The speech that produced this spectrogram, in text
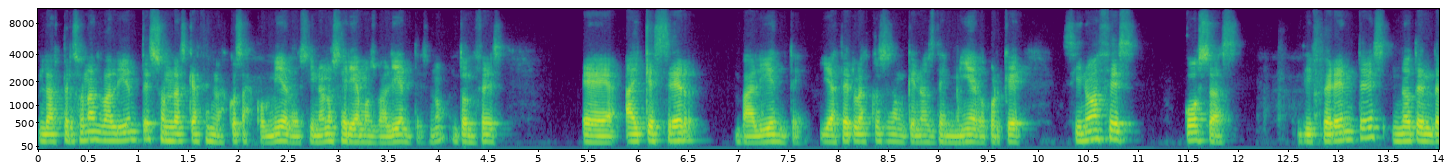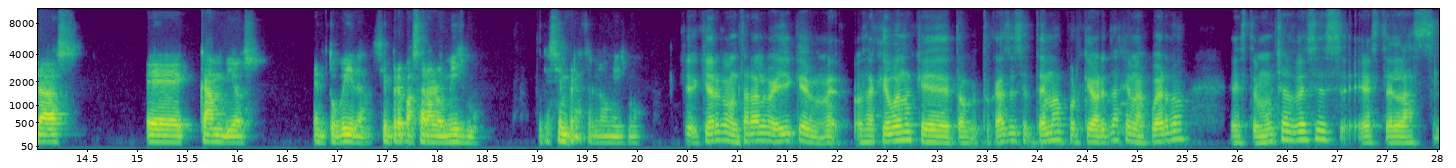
las personas valientes son las que hacen las cosas con miedo, si no, no seríamos valientes, ¿no? Entonces, eh, hay que ser valiente y hacer las cosas aunque nos den miedo, porque si no haces cosas diferentes, no tendrás eh, cambios en tu vida, siempre pasará lo mismo, porque siempre haces lo mismo. Qui- Quiero comentar algo ahí que, me- o sea, qué bueno que to- tocaste ese tema porque ahorita que me acuerdo, este, muchas veces, este, las,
